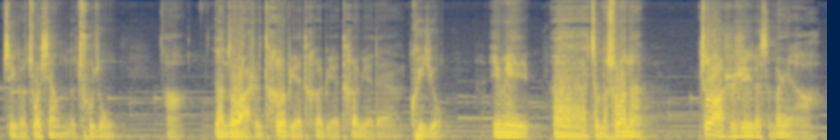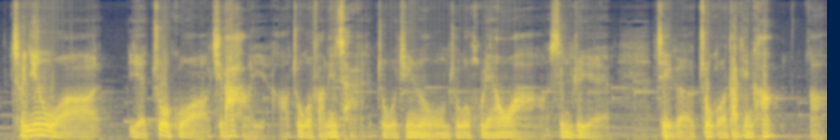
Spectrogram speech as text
这个做项目的初衷，啊，让周老师特别特别特别的愧疚。因为呃，怎么说呢，周老师是一个什么人啊？曾经我也做过其他行业啊，做过房地产，做过金融，做过互联网，甚至也这个做过大健康啊。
